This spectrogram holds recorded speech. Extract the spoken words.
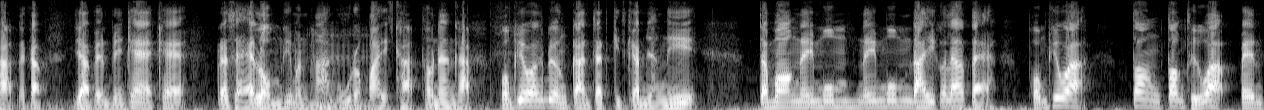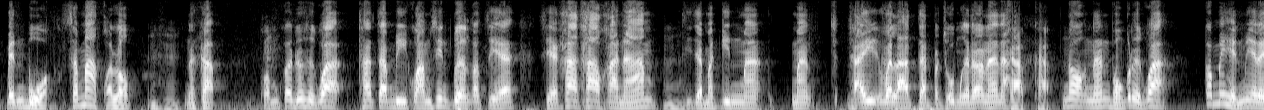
ครับๆนะครับ อย่าเป็นเพียงแค่แค่กระแสลมที่มันผ่านหูเราไปครับเท่านั้นครับผมคิดว่าเรื่องของการจัดกิจกรรมอย่างนี้ จะมองในมุมในมุมใดก็แล้วแต่ ผมคิดว่าต้องต้องถือว่าเป็นเป็นบวกซะมากกว่าลบนะครับ ผมก็รู้สึกว่าถ้าจะมีความสิ้นเปลืองก็เสียเสียค่าข้าวค่าน้ำที่จะมากินมามาใช้เวลาจัดประชุมกันเท่านั้นนะครับครับนอกนั้นผมก็รู้สึกว่าก็ไม่เห็นมีอะไร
